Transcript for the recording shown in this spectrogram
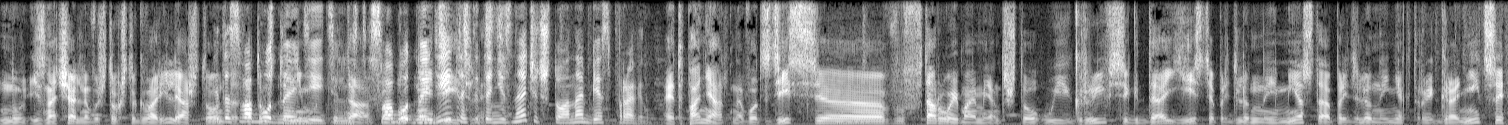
Ну, изначально вы же только что говорили, а что... это о том, что свободная не- деятельность. Да, свободная деятельность это не значит, что она без правил. Это понятно. Вот здесь э, второй момент, что у игры всегда есть определенное место, определенные некоторые границы,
